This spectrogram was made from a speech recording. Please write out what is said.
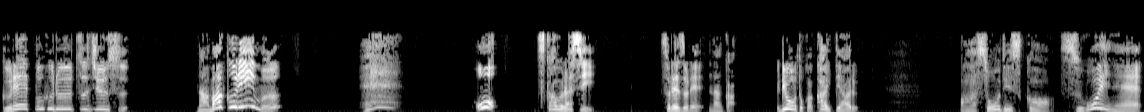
グレープフルーツジュース、生クリーム？えぇ、ー、を使うらしい。それぞれ、なんか、量とか書いてある。あ、そうですか。すごいね。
